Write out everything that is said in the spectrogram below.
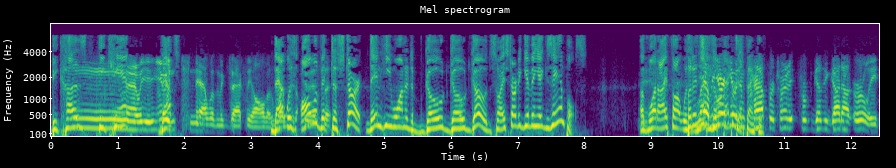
because he can't. No, you, you that's, that wasn't exactly all. That, that was all good, of it to start. Then he wanted to goad, goad, goad. So I started giving examples of what I thought was but yeah, but you're giving him crap for trying to for, because he got out early.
